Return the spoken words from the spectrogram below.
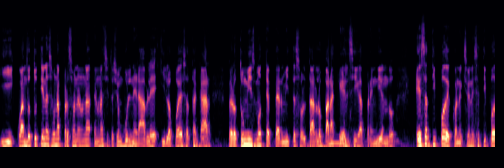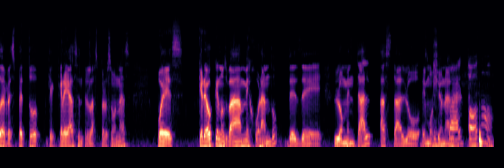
y cuando tú tienes a una persona en una, en una situación vulnerable y lo puedes atacar, pero tú mismo te permites soltarlo para que él siga aprendiendo, ese tipo de conexión, ese tipo de respeto que creas entre las personas, pues creo que nos va mejorando desde lo mental hasta lo emocional. Todo.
